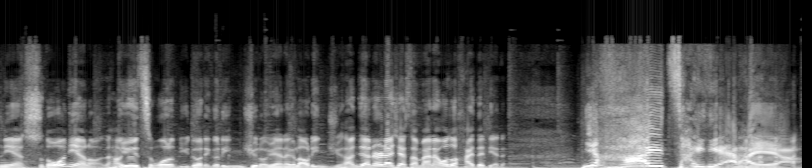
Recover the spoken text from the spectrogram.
年十多年了。然后有一次我遇到那个邻居了，原来那个老邻居，他说你在哪儿呢？现在上班呢？我说还在电台。你还在电台呀？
